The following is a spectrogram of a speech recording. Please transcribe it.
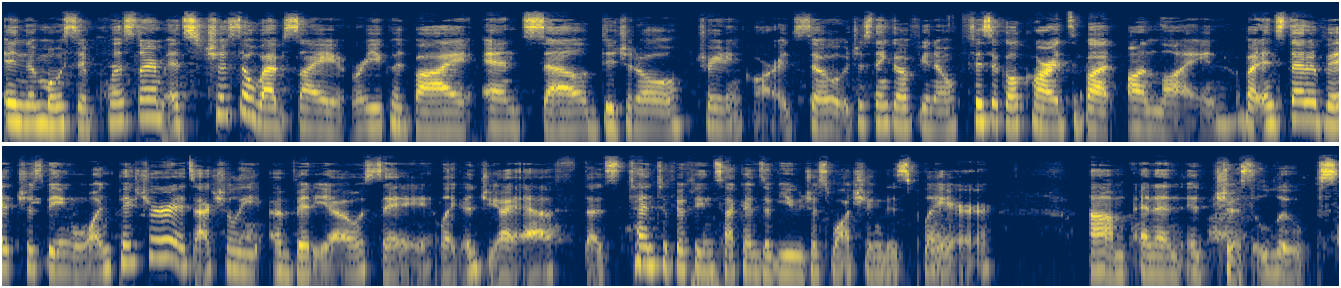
in the most simplest term, it's just a website where you could buy and sell digital trading cards. So just think of, you know, physical cards but online. But instead of it just being one picture, it's actually a video, say like a GIF that's 10 to 15 seconds of you just watching this player. Um, and then it just loops.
